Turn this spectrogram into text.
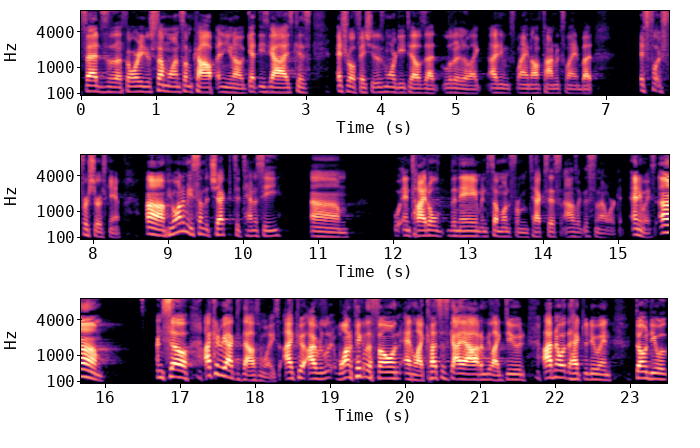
feds, the authorities, or someone, some cop, and, you know, get these guys because it's real fishy. There's more details that literally, like, I didn't explain, I don't have time to explain, but it's for, for sure a scam. Um, he wanted me to send the check to Tennessee. Um, entitled the name and someone from Texas, and I was like, this is not working. Anyways, um, and so I could react a thousand ways. I could I really want to pick up the phone and like cuss this guy out and be like, dude, I don't know what the heck you're doing. Don't deal with,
